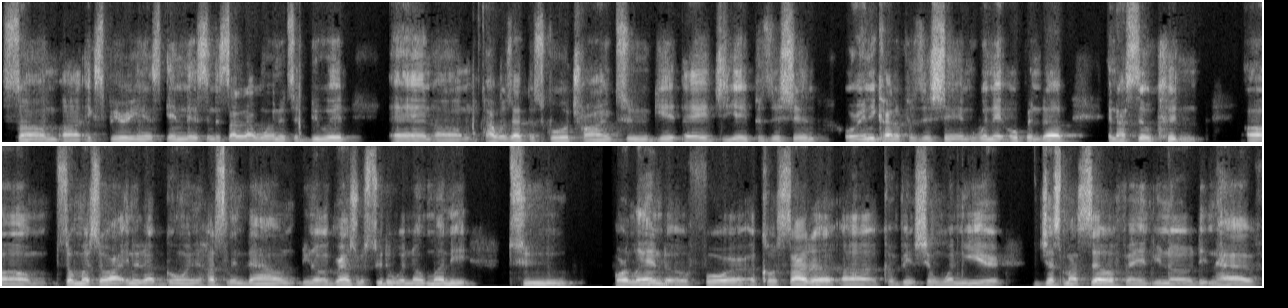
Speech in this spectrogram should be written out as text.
some uh, experience in this and decided I wanted to do it. And um, I was at the school trying to get a GA position or any kind of position when they opened up, and I still couldn't. Um, so much so I ended up going and hustling down, you know, a graduate student with no money to Orlando for a CoSIDA uh, convention one year, just myself, and you know, didn't have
